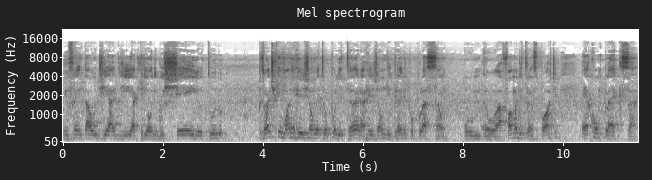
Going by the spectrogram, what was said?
enfrentar o dia a dia, aquele ônibus cheio, tudo. Principalmente quem mora em região metropolitana, região de grande população. O, a forma de transporte é complexa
